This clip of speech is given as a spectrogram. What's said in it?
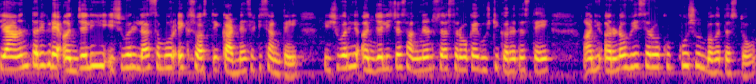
त्यानंतर इकडे अंजली ही ईश्वरीला समोर एक स्वास्तिक काढण्यासाठी सांगते. ईश्वरी ही अंजलीच्या सांगण्यानुसार सर्व काही गोष्टी करत असते आणि अर्णव हे सर्व खूप खुश होऊन बघत असतो.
